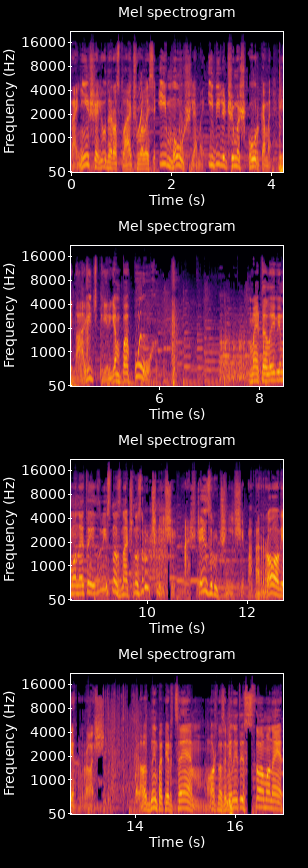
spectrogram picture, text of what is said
Раніше люди розплачувалися і мушлями, і білячими шкурками, і навіть пір'ям папуг. Металеві монети, звісно, значно зручніші, а ще зручніші паперові гроші. Одним папірцем можна замінити 100 монет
